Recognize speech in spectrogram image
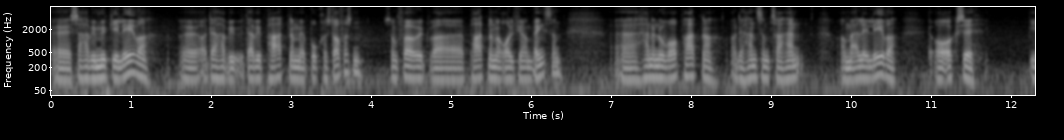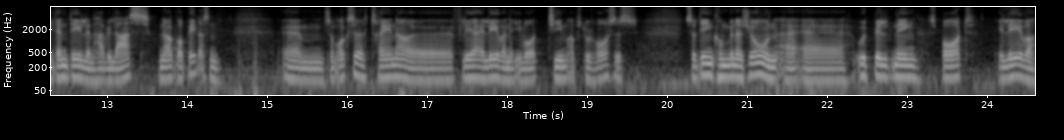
Øh, så har vi mycket elever, Och øh, där har vi, där är vi partner med Bo Kristoffersen, som förut var partner med Rolf-Göran Bengtsson. Øh, han är nu vår partner, och det är han, som tar hand om alla elever. Och också i den delen har vi Lars Nørgaard Petersen, som också tränar flera eleverna i vårt team Absolut Horses. Så det är en kombination av utbildning, sport, elever,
